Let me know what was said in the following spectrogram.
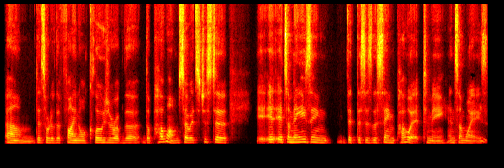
um, the sort of the final closure of the the poem. So it's just a it, it's amazing that this is the same poet to me in some ways.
